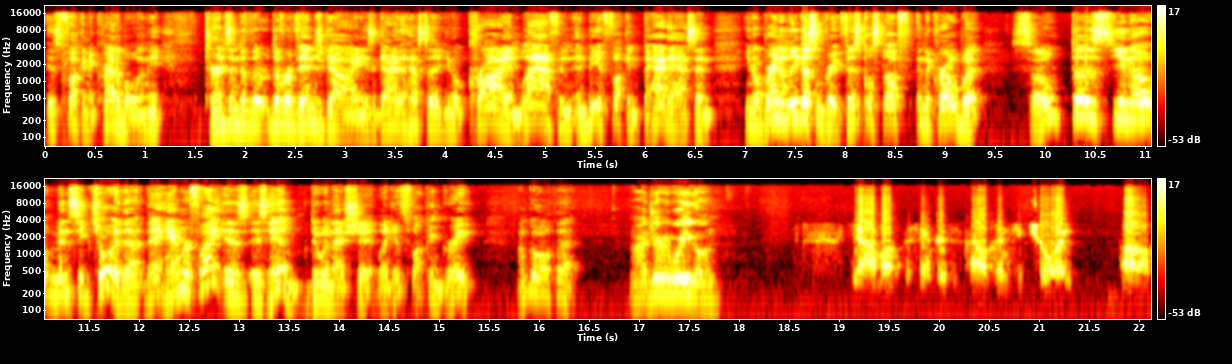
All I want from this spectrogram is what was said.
is fucking incredible. And he turns into the the revenge guy and he's a guy that has to you know cry and laugh and, and be a fucking badass. And you know Brandon Lee does some great physical stuff in The Crow, but so does you know Min-Sik Choi. That that hammer fight is is him doing that shit. Like it's fucking great. I'm going with that. All right, Jeremy, where are you going? Yeah, I'm on the same page as Kyle. Minsik Choi, um,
